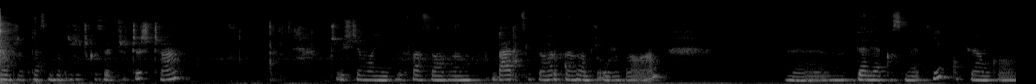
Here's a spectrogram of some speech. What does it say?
Dobrze, teraz może troszeczkę sobie przeczyszczę. Oczywiście moim dwufazowym, bardzo dobry, powiem Wam, używałam. Yy, Delia Cosmetic. Kupiłam go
